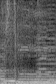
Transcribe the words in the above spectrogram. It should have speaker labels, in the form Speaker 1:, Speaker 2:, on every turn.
Speaker 1: cosas tú.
